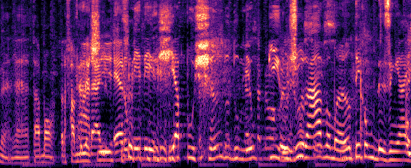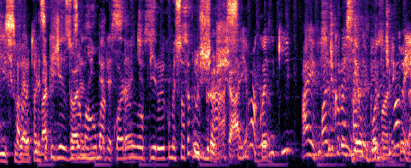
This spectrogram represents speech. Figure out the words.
É, é, tá bom. Pra família Caralho, de... era uma energia puxando do meu piru. Eu jurava, vocês. mano, não tem como desenhar A isso, velho. Parecia que Jesus amarrou uma corda no meu peru e começou a sobre puxar. broxar, assim, e é uma entendeu? coisa que ai, pode começar a mano, positivamente,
